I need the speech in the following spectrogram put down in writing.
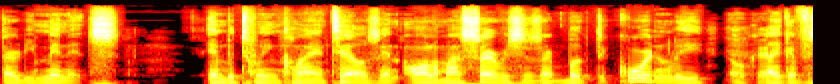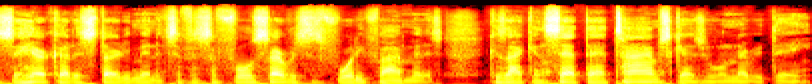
30 minutes in between clientels and all of my services are booked accordingly. Okay. Like if it's a haircut, it's 30 minutes. If it's a full service, it's 45 minutes. Cause I can set that time schedule and everything.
